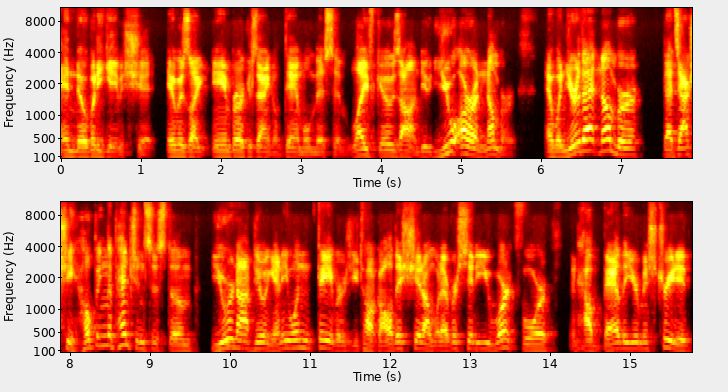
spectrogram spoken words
and nobody gave a shit. It was like Ian broke his ankle. Damn, we'll miss him. Life goes on, dude. You are a number. And when you're that number that's actually helping the pension system, you are not doing anyone favors. You talk all this shit on whatever city you work for and how badly you're mistreated,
